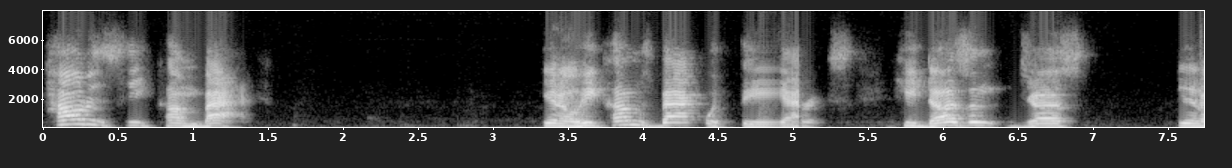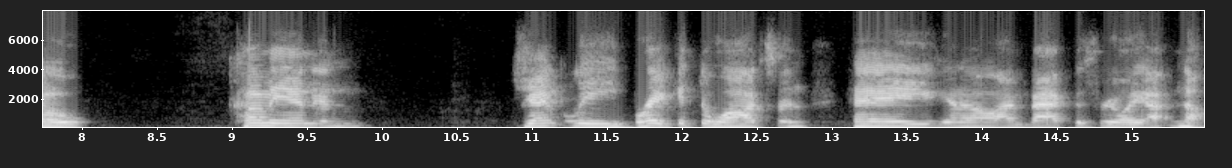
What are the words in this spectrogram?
How does he come back? You know, he comes back with theatrics. He doesn't just, you know, come in and gently break it to Watson. Hey, you know, I'm back. This really no.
